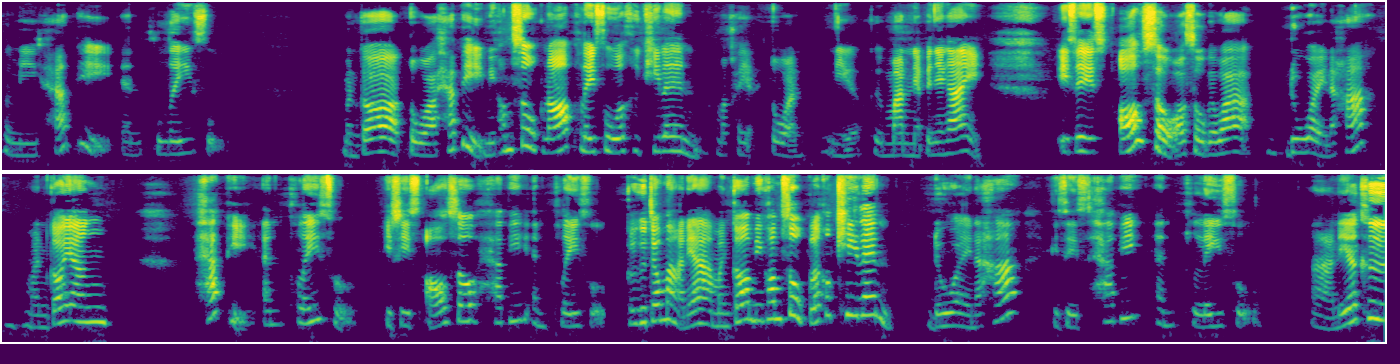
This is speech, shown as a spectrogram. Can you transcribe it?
จะมี happy and playful มันก็ตัว happy มีความสุขเนาะ playful ก็คือขี้เล่น มาขยายตัวนี้คือมันเนี่ยเป็นยังไง it is also also แปลว่าด้วยนะคะ มันก็ยัง happy and playful it is also happy and playful ก็คือเจ้าหมาเนี่ย มันก็มีความสุขแล้วก็ขี้เล่นด้วยนะคะ it is happy and playful อ่านี่ก็คือ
